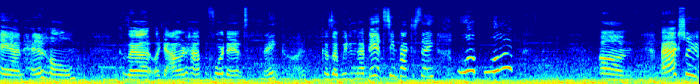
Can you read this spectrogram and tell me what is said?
and headed home because I got like an hour and a half before dance. Thank God, because we didn't have dance team practice today. Whoop whoop. Um, I actually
